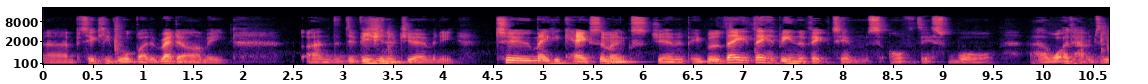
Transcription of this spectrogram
um, particularly brought by the Red Army and the division of Germany, to make a case amongst German people that they, they had been the victims of this war. Uh, what had happened to the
